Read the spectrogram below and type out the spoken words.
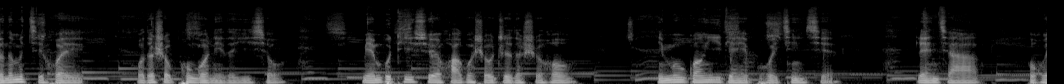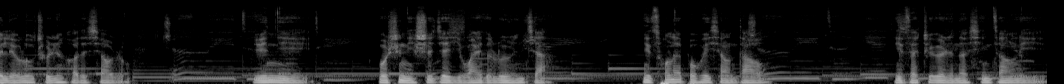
有那么几回，我的手碰过你的衣袖，棉布 T 恤划过手指的时候，你目光一点也不会倾斜，脸颊不会流露出任何的笑容。与你，我是你世界以外的路人甲，你从来不会想到，你在这个人的心脏里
